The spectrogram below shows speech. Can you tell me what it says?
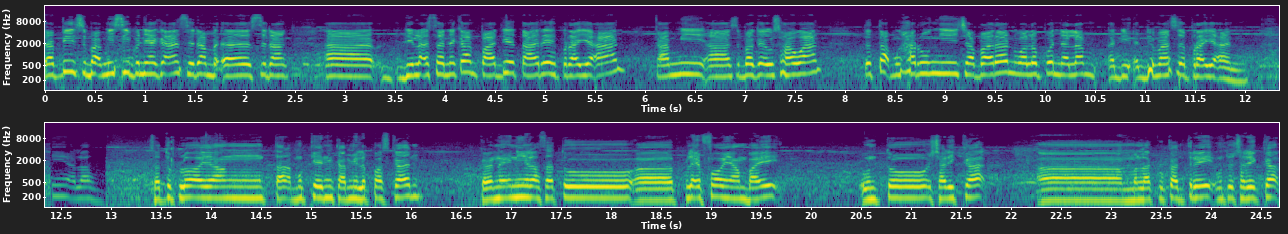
Tapi sebab misi perniagaan sedang uh, sedang uh, dilaksanakan pada tarikh perayaan, kami uh, sebagai usahawan tetap mengharungi cabaran walaupun dalam uh, di, di masa perayaan. Ini adalah satu peluang yang tak mungkin kami lepaskan kerana inilah satu uh, platform yang baik untuk syarikat uh, melakukan trade untuk syarikat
